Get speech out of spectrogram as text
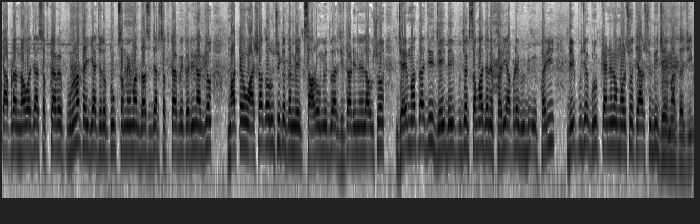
કે આપણા નવ હજાર સબસ્ક્રાઈબર પૂર્ણ થઈ ગયા છે, તો ટૂંક સમયમાં દસ હજાર સબસ્ક્રાઈબર કરી નાખજો. માટે હું આશા કરું છું કે તમે એક સારો ઉમેદવાર જીતાડીને લાવશો. જય માતાજી, જય દેવી પૂજક સમાજ, અને ફરી આપણે વીડિયો ફરી દેવી પૂજક ગ્રુપ ચેનલમાં મળશો. ત્યાર સુધી જય માતાજી.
